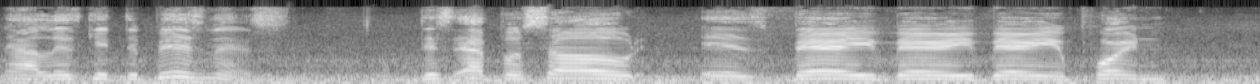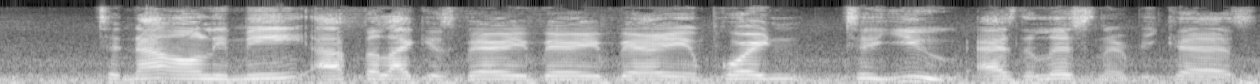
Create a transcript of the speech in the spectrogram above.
Now let's get to business. This episode is very, very, very important to not only me, I feel like it's very, very, very important to you as the listener because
